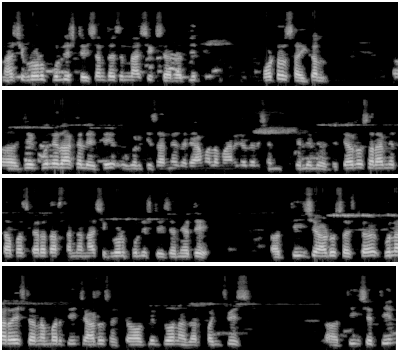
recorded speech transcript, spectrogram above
नाशिक रोड पोलीस स्टेशन तसेच नाशिक शहरातील मोटरसायकल जे गुन्हे दाखल आहे ते उघडकीस आणण्यासाठी आम्हाला मार्गदर्शन केलेले होते. त्यानुसार आम्ही तपास करत असताना नाशिक रोड पोलीस स्टेशन येथे तीनशे अडुसष्ट गुन्हा रजिस्टर नंबर तीनशे अडुसष्ट ऑब्लिक दोन हजार पंचवीस तीनशे तीन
